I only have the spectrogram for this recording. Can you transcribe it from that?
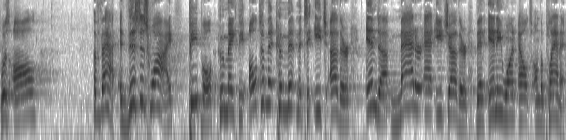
was all of that? And this is why people who make the ultimate commitment to each other end up madder at each other than anyone else on the planet.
